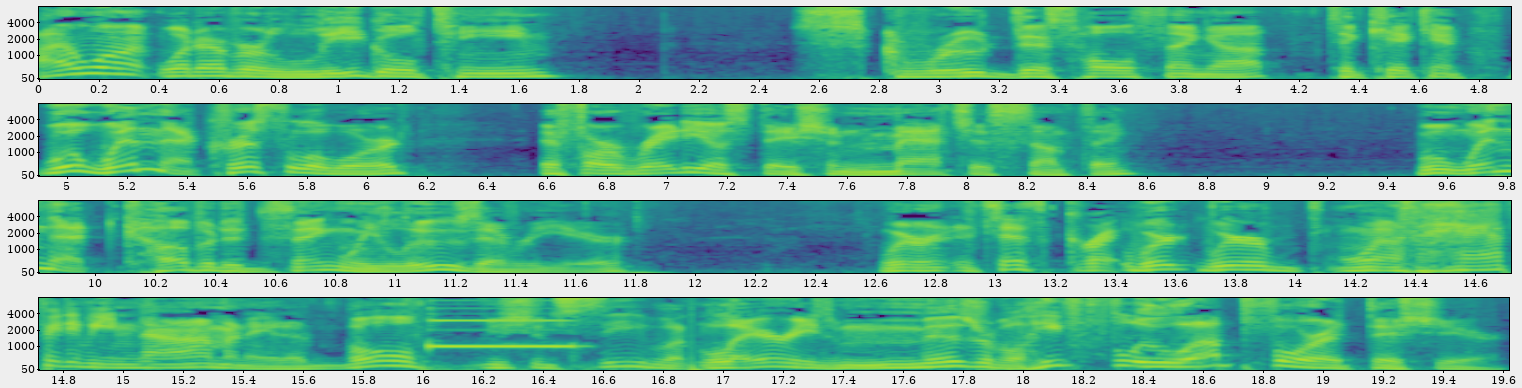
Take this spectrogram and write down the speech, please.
I want whatever legal team screwed this whole thing up to kick in. We'll win that Crystal Award if our radio station matches something. We'll win that coveted thing we lose every year. We're it's just great. We're we're happy to be nominated. Bull, you should see what Larry's miserable. He flew up for it this year.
